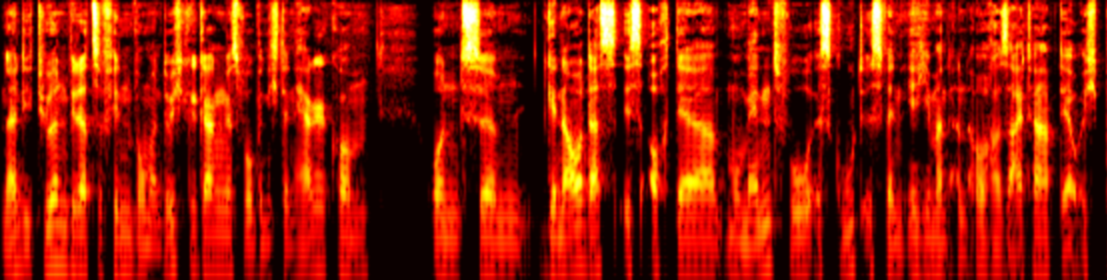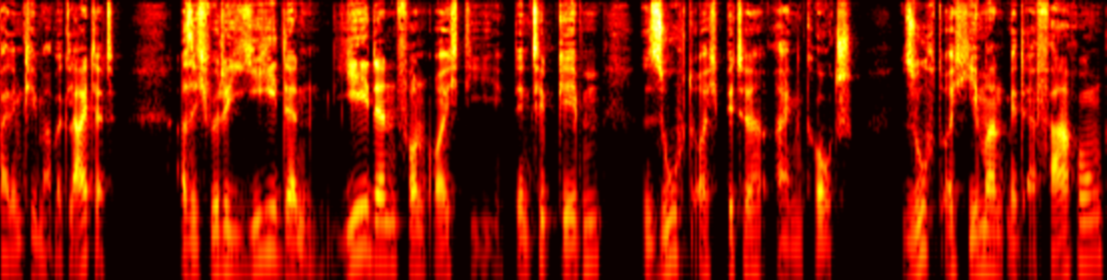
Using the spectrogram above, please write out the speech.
Ne, die Türen wieder zu finden, wo man durchgegangen ist, wo bin ich denn hergekommen und ähm, genau das ist auch der Moment, wo es gut ist, wenn ihr jemand an eurer Seite habt, der euch bei dem Thema begleitet. Also ich würde jeden, jeden von euch die, den Tipp geben, sucht euch bitte einen Coach. Sucht euch jemand mit Erfahrung,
